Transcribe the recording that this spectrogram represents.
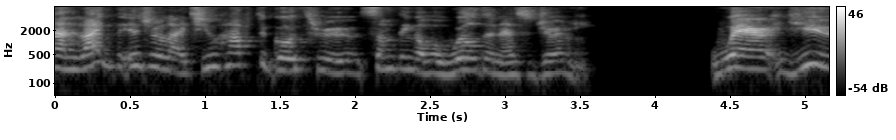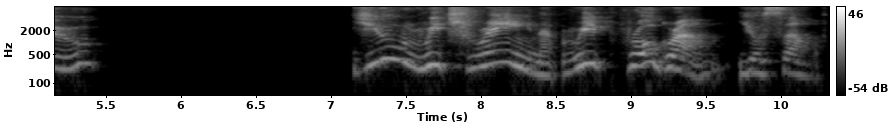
And like the Israelites, you have to go through something of a wilderness journey where you you retrain, reprogram yourself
